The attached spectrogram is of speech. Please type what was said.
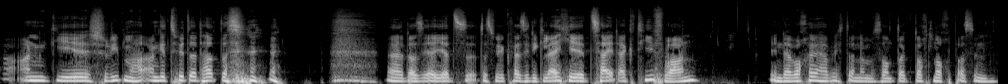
angeschrieben, angetwittert hat, dass, äh, dass er jetzt, dass wir quasi die gleiche Zeit aktiv waren. In der Woche habe ich dann am Sonntag doch noch was in,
